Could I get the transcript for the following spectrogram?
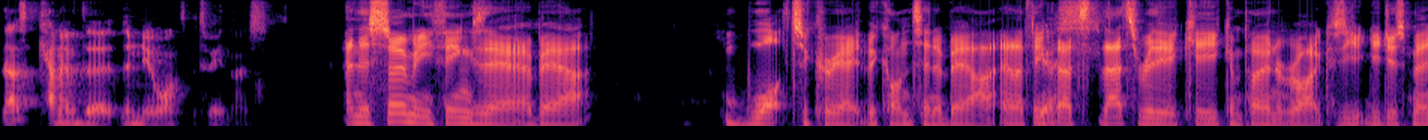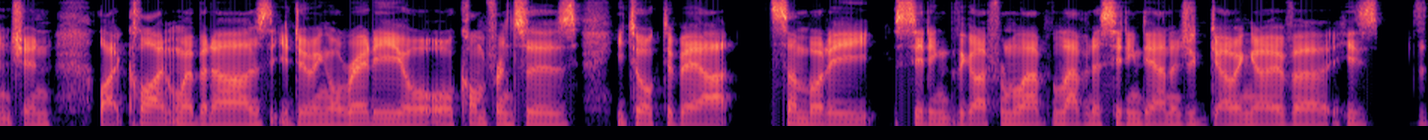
that's kind of the the nuance between those. And there's so many things there about what to create the content about and i think yes. that's that's really a key component right because you, you, just mentioned like client webinars that you're doing already or, or conferences you talked about somebody sitting the guy from Lav- lavender sitting down and just going over his the,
